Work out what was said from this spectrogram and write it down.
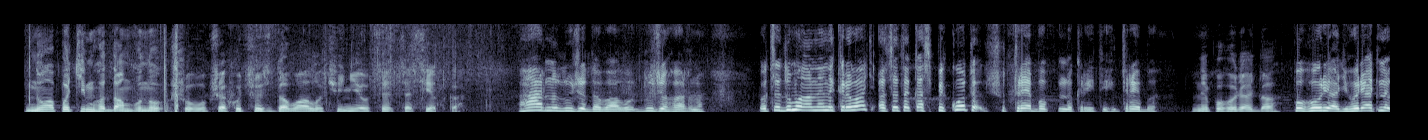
Ну а по тим годам воно що, взагалі хоч щось давало чи ні, оце ця сітка? Гарно дуже давало, дуже гарно. Оце думала не накривати, а це така спекота, що треба накрити. Треба. Не погорять, так? Да? Погорять, горять на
